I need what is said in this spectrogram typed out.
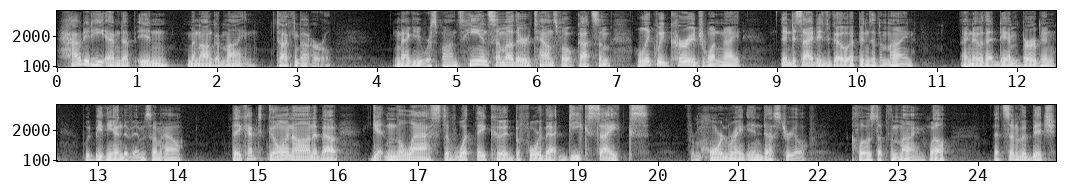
How did he end up in Monongah Mine? Talking about Earl. Maggie responds, He and some other townsfolk got some liquid courage one night and decided to go up into the mine. I know that damn bourbon would be the end of him somehow. They kept going on about getting the last of what they could before that Deke Sykes from Hornwright Industrial closed up the mine. Well, that son of a bitch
